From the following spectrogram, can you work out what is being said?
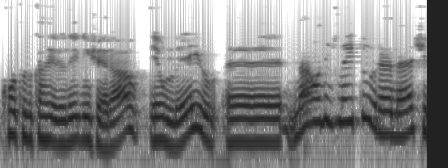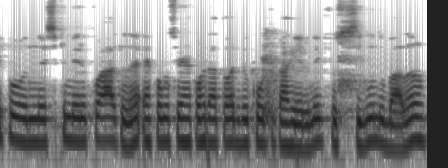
conto do Carreiro Negro em geral, eu leio é, na ordem de leitura, né? Tipo, nesse primeiro quadro, né? É como se o recordatório do conto do Carreiro Negro fosse o segundo balão.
